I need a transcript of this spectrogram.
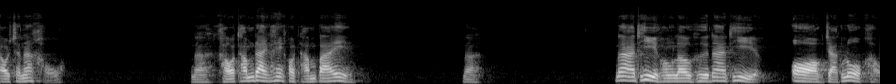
เอาชนะเขานะเขาทำได้ให้เขาทำไป หน้าที่ของเราคือหน้าที่ออกจากโลกเขา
